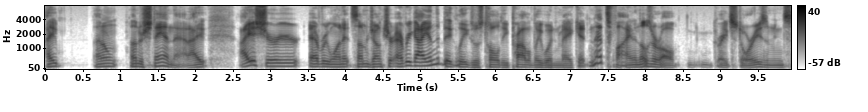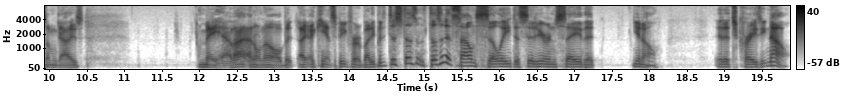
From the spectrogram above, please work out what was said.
I I don't understand that. I I assure everyone at some juncture, every guy in the big leagues was told he probably wouldn't make it, and that's fine. And those are all great stories. I mean, some guys may have. I, I don't know, but I, I can't speak for everybody. But it just doesn't doesn't it sound silly to sit here and say that you know that it's crazy now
